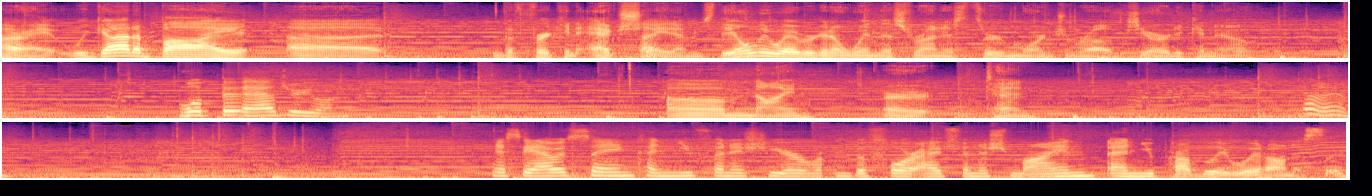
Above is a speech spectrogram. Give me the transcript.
All right, we gotta buy uh, the freaking X items. The only way we're gonna win this run is through more drugs. You already can know. What badge are you on? Um, nine or ten. Oh, yeah. Yeah, see, I was saying, can you finish your run before I finish mine? And you probably would, honestly.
